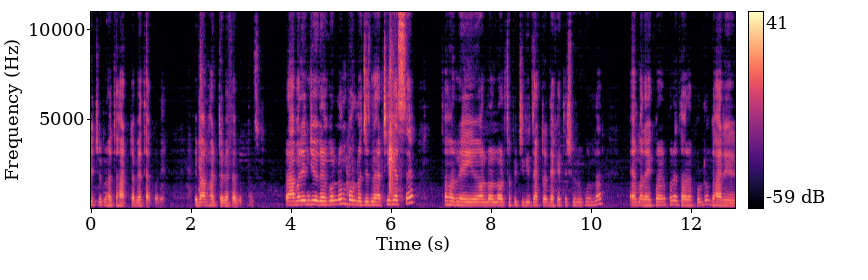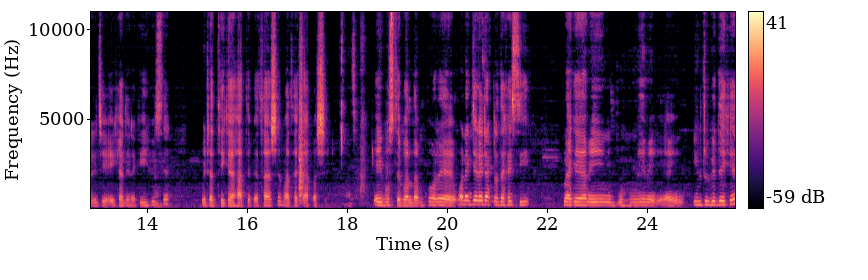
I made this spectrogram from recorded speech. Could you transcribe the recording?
এর জন্য হয়তো হাতটা ব্যথা করে। এই বাম হাতটা ব্যথা করতেছে। আবার এনজিও করলাম বলল যে না ঠিক আছে। তখন এই অন্য অন্য অর্থোপেডিক ডাক্তার দেখাইতে শুরু করলাম। এমআরআই করার পরে ধরা পড়ল ঘাড়ের যে এখানে নাকি ই হয়েছে ওইটার থেকে হাতে ব্যথা আসে মাথায় চাপ আসে। আচ্ছা। এই বুঝতে পারলাম। পরে অনেক জায়গায় ডাক্তার দেখাইছি। ওনাকে আমি ইউটিউবে দেখে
